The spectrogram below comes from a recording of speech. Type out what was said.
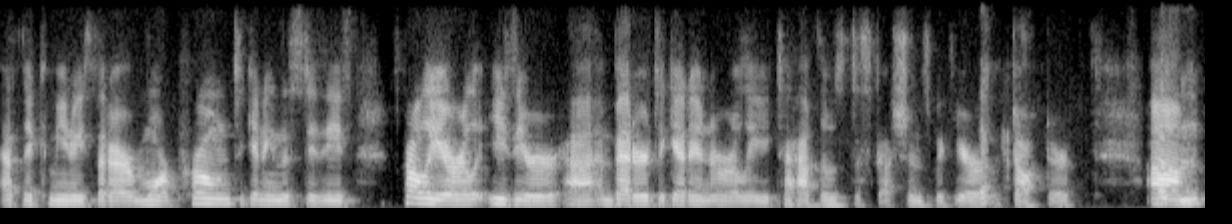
ethnic communities that are more prone to getting this disease, it's probably early, easier uh, and better to get in early to have those discussions with your yeah. doctor. Um,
